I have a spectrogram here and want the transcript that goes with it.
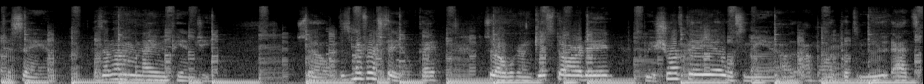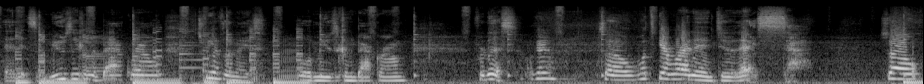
Just saying. Because I'm not, not even PNG. So, this is my first video, okay? So, we're going to get started. It'll be a short video with some, uh, I'm going to put some, mu add, edit some music in the background. So, we have some nice little music in the background for this, okay? So, let's get right into this. So,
